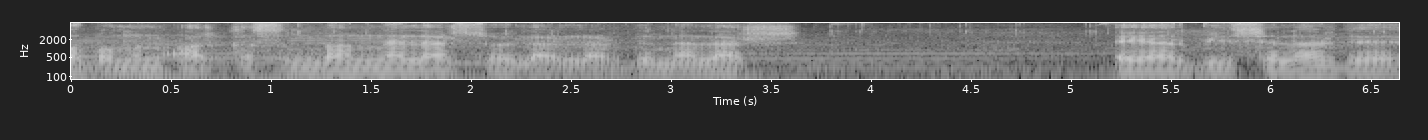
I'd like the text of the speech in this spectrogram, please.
babamın arkasından neler söylerlerdi neler. Eğer bilseler de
